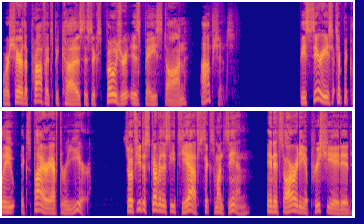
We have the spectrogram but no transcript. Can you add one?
or share the profits because this exposure is based on options. These series typically expire after a year. So if you discover this ETF six months in and it's already appreciated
